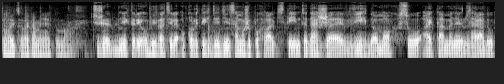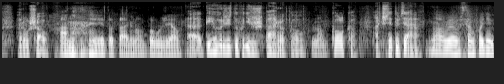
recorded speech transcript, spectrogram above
to licové kamene tu má. Čiže niektorí obyvateľe okolitých dedín sa môžu pochváliť tým, teda, že v ich domoch sú aj kamene z hradu Hrušov. Áno, je to tak, no, bohužiaľ. Ty hovoríš, že tu chodíš už pár rokov. No. Koľko? A čo ťa tu ťaha? No, ja už tam chodím,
